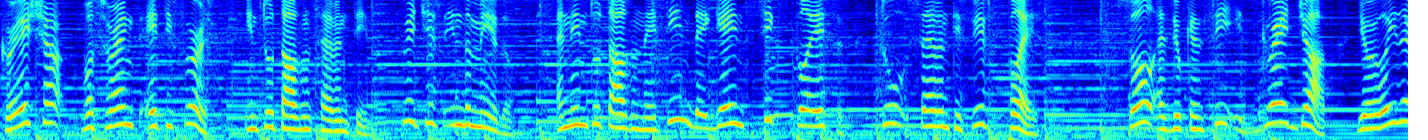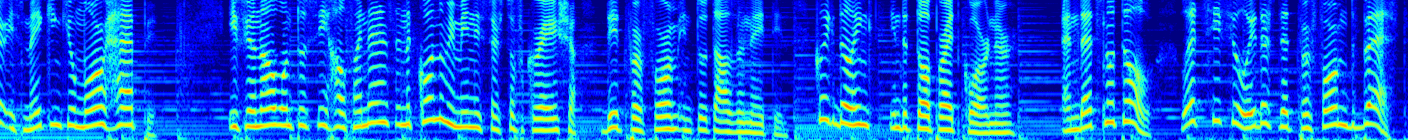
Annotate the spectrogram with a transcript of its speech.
Croatia was ranked 81st in 2017, which is in the middle. And in 2018 they gained 6 places to 75th place. So as you can see it's great job, your leader is making you more happy. If you now want to see how finance and economy ministers of Croatia did perform in 2018, click the link in the top right corner. And that's not all, let's see few leaders that performed best,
